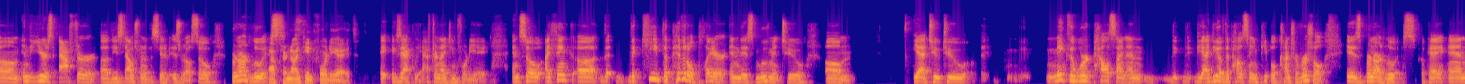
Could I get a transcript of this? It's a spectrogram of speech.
um, in the years after uh, the establishment of the state of Israel. So Bernard Lewis. After 1948. Exactly after 1948, and so I think uh, the the key, the pivotal player in this movement to, um, yeah, to to make the word Palestine and the, the idea of the Palestinian people controversial is Bernard Lewis. Okay. And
